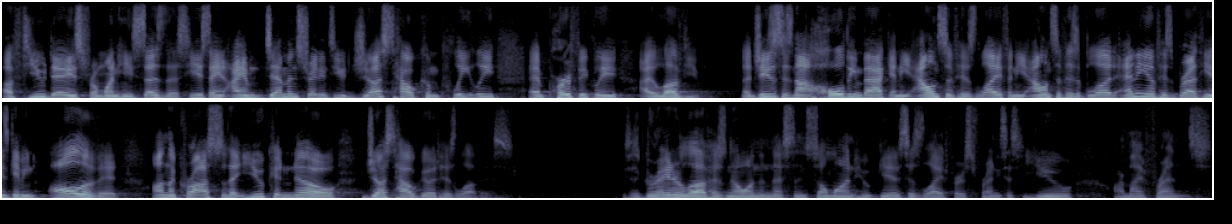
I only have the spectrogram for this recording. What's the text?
a few days from when he says this, he is saying, I am demonstrating to you just how completely and perfectly I love you. That Jesus is not holding back any ounce of his life, any ounce of his blood, any of his breath. He is giving all of it on the cross so that you can know just how good his love is. He says, Greater love has no one than this, than someone who gives his life for his friend. He says, You are my friends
